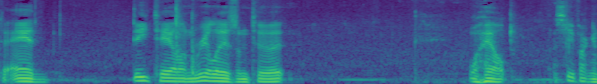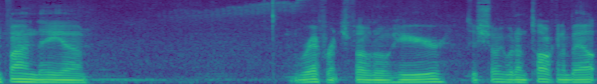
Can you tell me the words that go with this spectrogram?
to add detail and realism to it will help. Let's see if I can find a uh, reference photo here to show you what I'm talking about.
